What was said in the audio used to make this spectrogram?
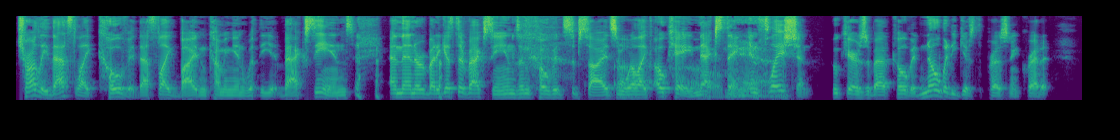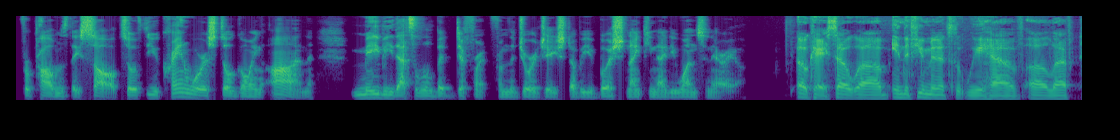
Charlie, that's like COVID. That's like Biden coming in with the vaccines. and then everybody gets their vaccines and COVID subsides. And we're like, oh, okay, oh, next thing, man. inflation. Who cares about COVID? Nobody gives the president credit for problems they solved. So if the Ukraine war is still going on, maybe that's a little bit different from the George H.W. Bush 1991 scenario. Okay, so uh, in the few minutes that we have uh, left,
